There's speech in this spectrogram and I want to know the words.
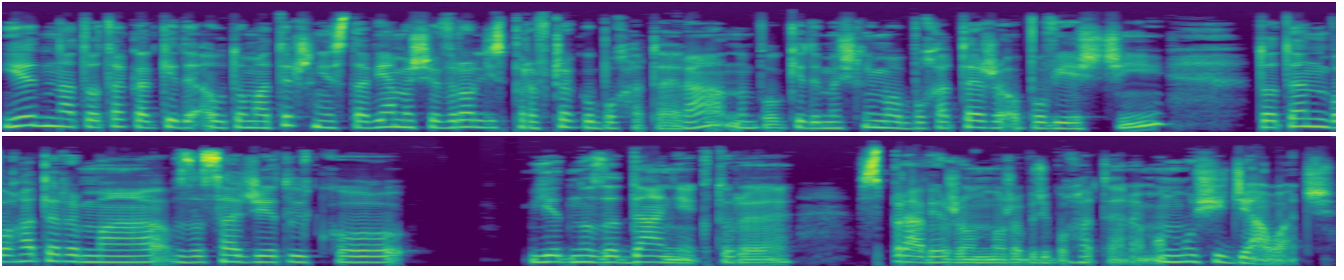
Jedna to taka, kiedy automatycznie stawiamy się w roli sprawczego bohatera, no bo kiedy myślimy o bohaterze opowieści, to ten bohater ma w zasadzie tylko jedno zadanie, które sprawia, że on może być bohaterem. On musi działać.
